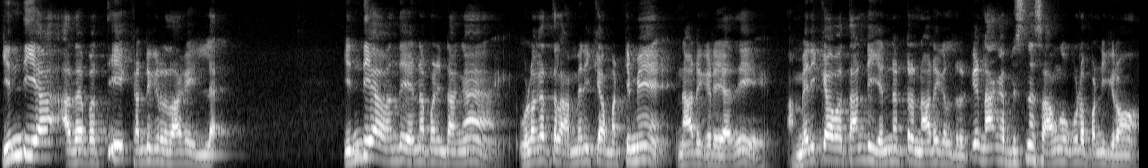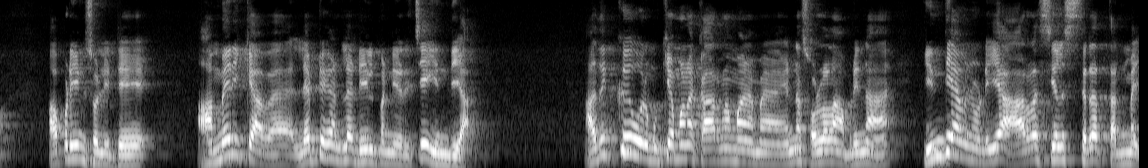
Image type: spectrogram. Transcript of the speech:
இந்தியா அதை பற்றி கண்டுக்கிறதாக இல்லை. இந்தியா வந்து என்ன பண்ணிட்டாங்க? உலகத்தில் அமெரிக்கா மட்டுமே நாடு கிடையாது. அமெரிக்காவை தாண்டி எண்ணற்ற நாடுகள் இருக்குது நாங்கள் பிஸ்னஸ் அவங்க கூட பண்ணிக்கிறோம். அப்படின்னு சொல்லிட்டு அமெரிக்காவை லெஃப்ட் ஹேண்டில் டீல் பண்ணிருச்சு இந்தியா. அதுக்கு ஒரு முக்கியமான காரணமாக நம்ம என்ன சொல்லலாம் அப்படின்னா இந்தியாவினுடைய அரசியல் ஸ்திரத்தன்மை.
